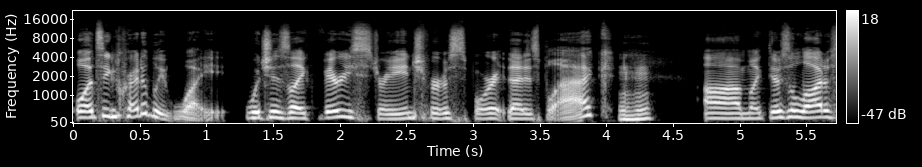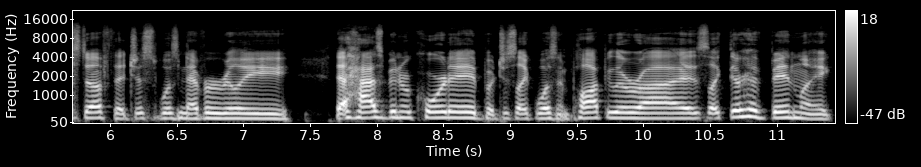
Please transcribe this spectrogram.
well it's incredibly white which is like very strange for a sport that is black Mhm. um like there's a lot of stuff that just was never really that has been recorded but just like wasn't popularized like there have been like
